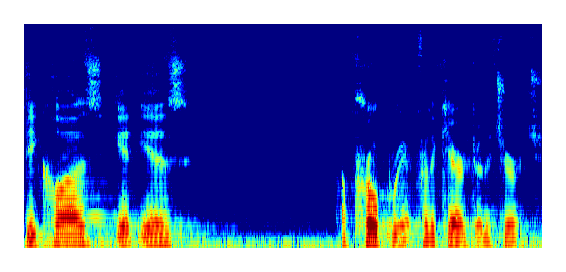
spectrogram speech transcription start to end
because it is appropriate for the character of the church.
